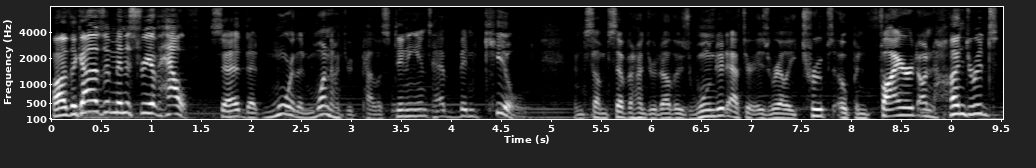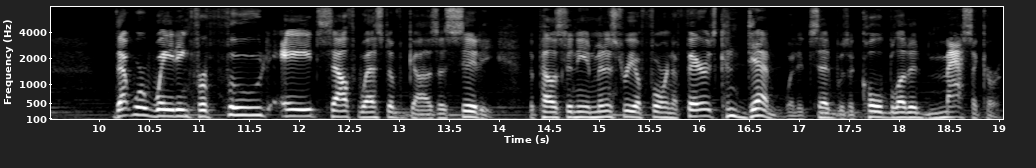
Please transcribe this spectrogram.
Uh, the Gaza Ministry of Health said that more than 100 Palestinians have been killed and some 700 others wounded after Israeli troops opened fire on hundreds that were waiting for food aid southwest of Gaza City. The Palestinian Ministry of Foreign Affairs condemned what it said was a cold blooded massacre.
